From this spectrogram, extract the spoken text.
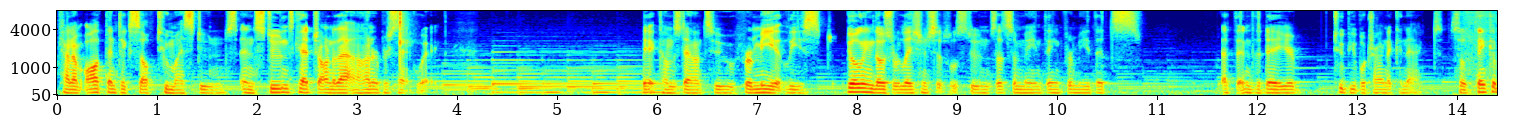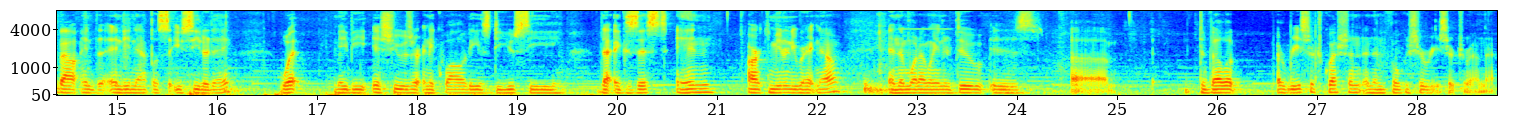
kind of authentic self to my students, and students catch on to that 100% quick. It comes down to, for me at least, building those relationships with students. That's the main thing for me that's, at the end of the day, you're two people trying to connect. So think about in the Indianapolis that you see today what maybe issues or inequalities do you see that exist in our community right now? And then what I want you to do is uh, develop a research question and then focus your research around that.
